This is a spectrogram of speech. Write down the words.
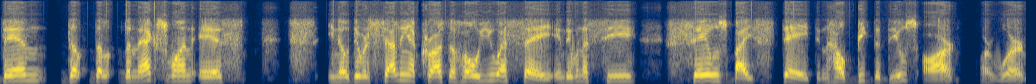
Then the, the, the next one is, you know, they were selling across the whole USA and they want to see sales by state and how big the deals are or were.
